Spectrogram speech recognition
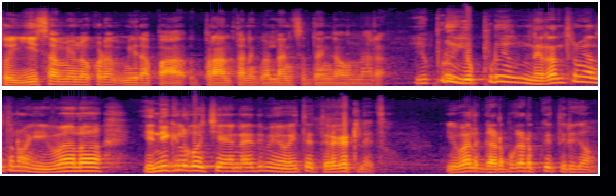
సో ఈ సమయంలో కూడా మీరు ఆ పా- ప్రాంతానికి వెళ్ళడానికి సిద్ధంగా ఉన్నారా? ఎప్పుడు ఎప్పుడు నిరంతరం వెళ్తున్నాం. ఇవాళ ఎన్నికలకు వచ్చాయనేది మేమైతే తిరగట్లేదు. ఇవాళ గడప గడపకి తిరిగాం.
